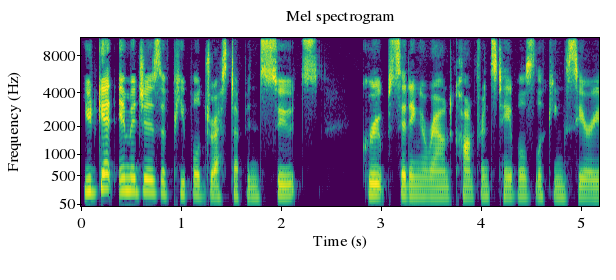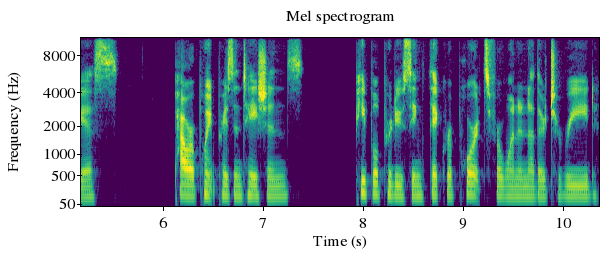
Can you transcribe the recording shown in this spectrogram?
you'd get images of people dressed up in suits, groups sitting around conference tables looking serious, PowerPoint presentations, people producing thick reports for one another to read.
